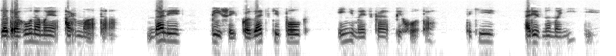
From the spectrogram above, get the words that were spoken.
за драгунами армата, далі піший козацький полк і німецька піхота. Такі різноманітні,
